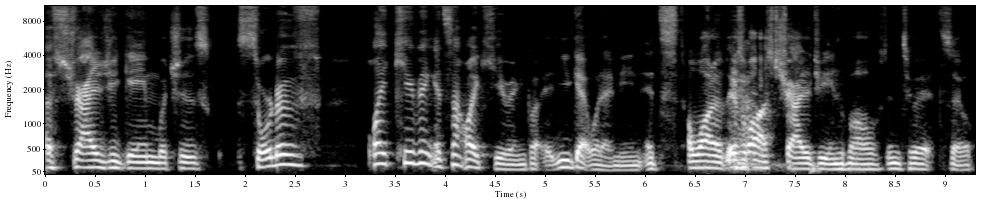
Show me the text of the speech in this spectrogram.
a strategy game, which is sort of like cubing. It's not like cubing, but you get what I mean. It's a lot of there's a lot of strategy involved into it, so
